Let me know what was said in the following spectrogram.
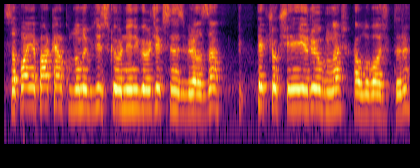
Sapan yaparken kullanabiliriz ki örneğini göreceksiniz birazdan. Pek çok şeye yarıyor bunlar kablo bağcıkları.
